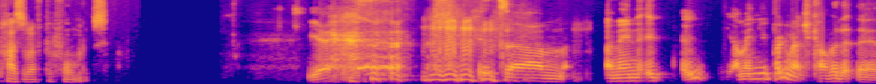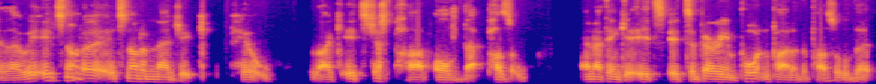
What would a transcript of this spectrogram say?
puzzle of performance. Yeah, it's. Um, I mean, it, it. I mean, you pretty much covered it there, though. It, it's not a. It's not a magic pill. Like it's just part of that puzzle, and I think it's it's a very important part of the puzzle that,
